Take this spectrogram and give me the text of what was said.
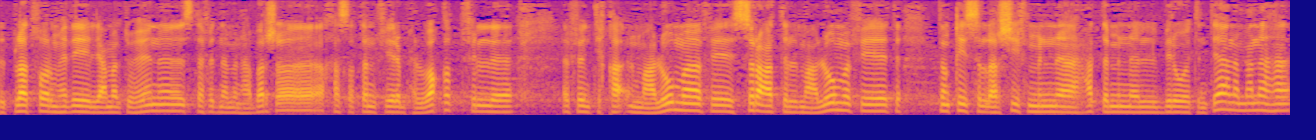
ال plateforme هذه اللي عملتوها هنا استفدنا منها برشا خاصة في ربح الوقت في في انتقاء المعلومة في سرعة المعلومة في تنقيص الأرشيف من حتى من البيروات نتاعنا. معناها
